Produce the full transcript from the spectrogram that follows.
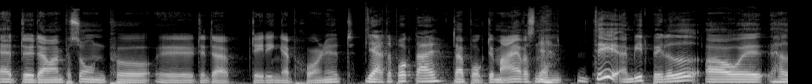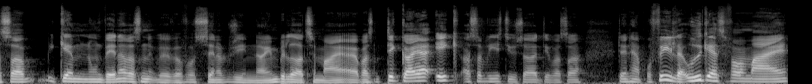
at øh, der var en person på øh, den der dating app Hornet, ja, der brugte dig. der brugte mig. Jeg var sådan, ja. det er mit billede, og øh, havde så igennem nogle venner var sådan, "Øh, hvorfor sender du dine nøgenbilleder til mig? Og jeg var sådan, det gør jeg ikke. Og så viste de jo så, at det var så den her profil, der udgav sig for mig,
